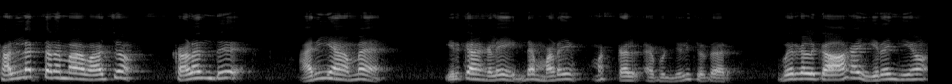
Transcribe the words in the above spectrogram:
கள்ளத்தனமாவாச்சும் கலந்து அறியாமல் இருக்காங்களே இந்த மடை மக்கள் அப்படின்னு சொல்லி சொல்கிறார் இவர்களுக்காக இறங்கியும்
